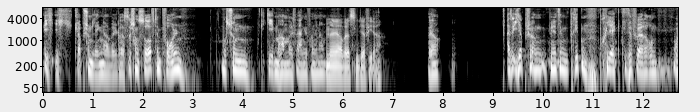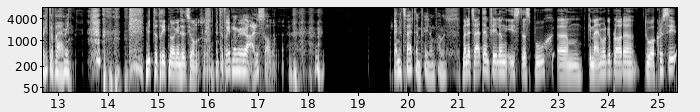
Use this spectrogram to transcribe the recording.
Ich, ich glaube schon länger, weil du hast das schon so oft empfohlen. Das muss schon gegeben haben, als wir angefangen haben. Naja, aber das sind ja vier. Ja. Also ich habe schon, bin jetzt im dritten Projekt dieser Förderung, wo ich dabei bin. Mit der dritten Organisation, muss man sagen. Mit der dritten Organisation, ja, alles sauber. Deine zweite Empfehlung, Fabian? Meine zweite Empfehlung ist das Buch ähm, Gemeinwohlgeplauder Duocracy.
